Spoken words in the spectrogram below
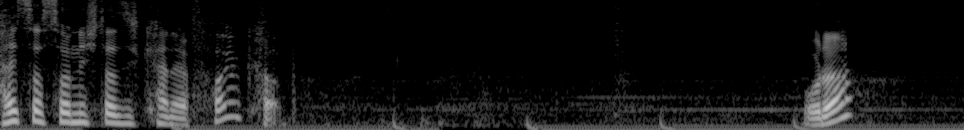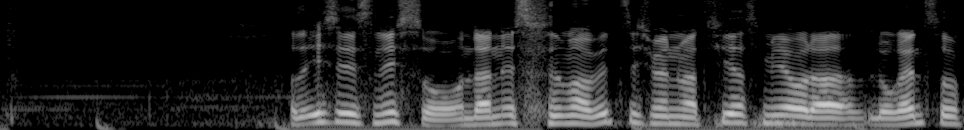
heißt das doch nicht, dass ich keinen Erfolg habe. Oder? Also ich sehe es nicht so. Und dann ist es immer witzig, wenn Matthias mir oder Lorenzo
